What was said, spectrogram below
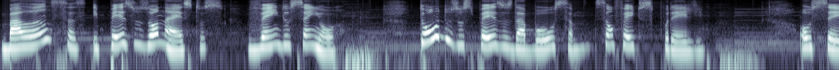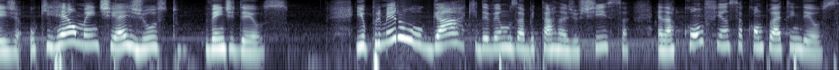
Balanças e pesos honestos vêm do Senhor. Todos os pesos da bolsa são feitos por Ele. Ou seja, o que realmente é justo vem de Deus. E o primeiro lugar que devemos habitar na justiça é na confiança completa em Deus,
